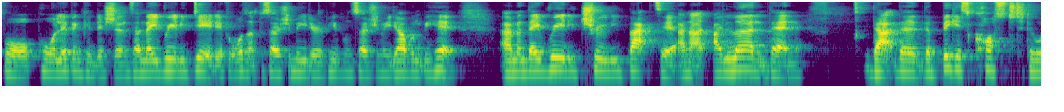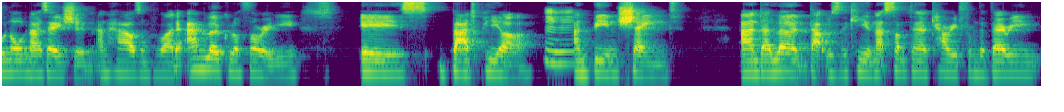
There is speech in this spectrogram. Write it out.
for poor living conditions. And they really did. If it wasn't for social media and people on social media, I wouldn't be here. Um, and they really truly backed it. And I, I learned then that the, the biggest cost to an organization and housing provider and local authority is bad PR and being shamed. And I learned that was the key. And that's something I carried from the very,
